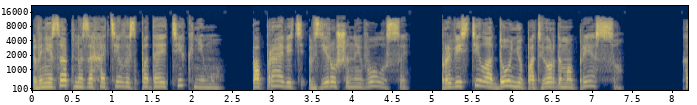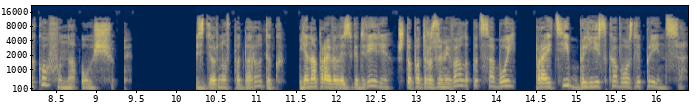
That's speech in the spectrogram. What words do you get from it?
Внезапно захотелось подойти к нему, поправить взъерошенные волосы, провести ладонью по твердому прессу. Каков он на ощупь? Сдернув подбородок, я направилась к двери, что подразумевало под собой пройти близко возле принца.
